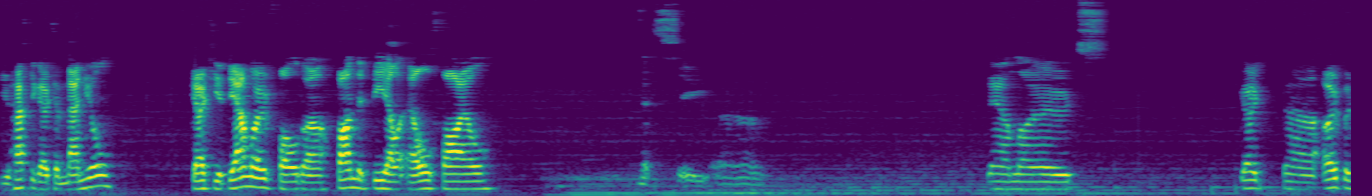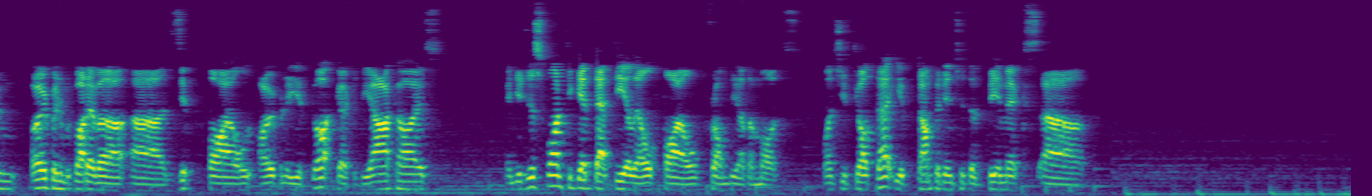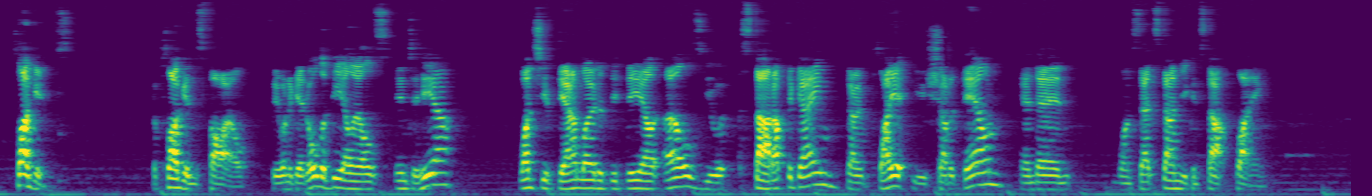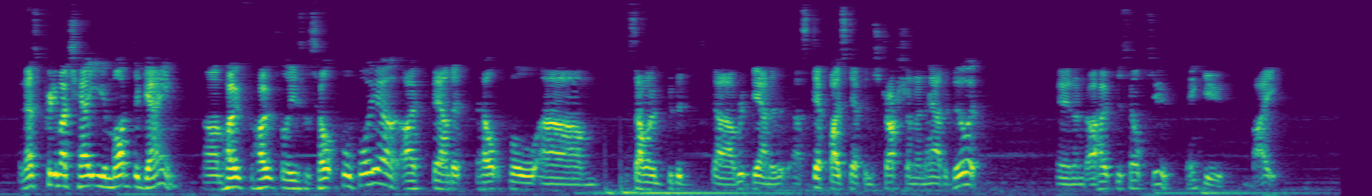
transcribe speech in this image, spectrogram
you have to go to manual, go to your download folder, find the DLL file. Let's see. Um, downloads. Go uh, open open with whatever uh, zip file opener you've got. Go to the archives, and you just want to get that DLL file from the other mods. Once you've got that, you dump it into the BepInEx uh, plugins, the plugins file. So you want to get all the DLLs into here. Once you've downloaded the DLLs, you start up the game. Don't play it. You shut it down, and then once that's done, you can start playing. And that's pretty much how you mod the game. Um, hope, hopefully this was helpful for you. I found it helpful. Um, someone could uh, written down a, a step-by-step instruction on how to do it, and I hope this helps you. Thank you. Bye.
